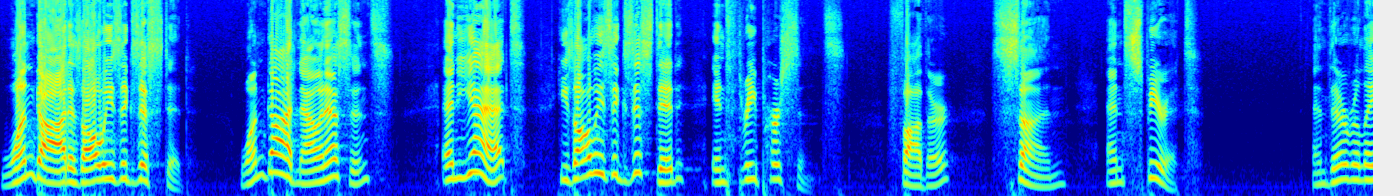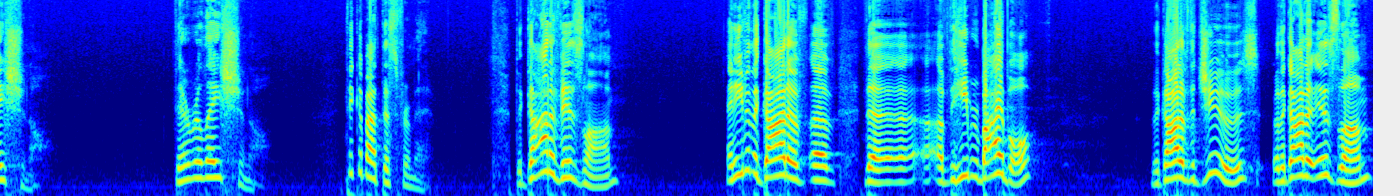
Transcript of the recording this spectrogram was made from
one God has always existed. One God now, in essence, and yet he's always existed in three persons Father, Son, and Spirit. And they're relational. They're relational. Think about this for a minute. The God of Islam and even the God of, of, the, uh, of the Hebrew Bible, the God of the Jews, or the God of Islam,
